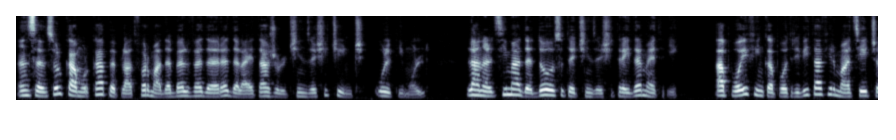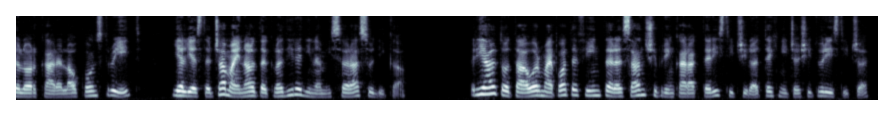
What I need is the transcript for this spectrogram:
în sensul că am urcat pe platforma de belvedere de la etajul 55, ultimul, la înălțimea de 253 de metri. Apoi, fiindcă potrivit afirmației celor care l-au construit, el este cea mai înaltă clădire din emisfera sudică. Rialto Tower mai poate fi interesant și prin caracteristicile tehnice și turistice –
